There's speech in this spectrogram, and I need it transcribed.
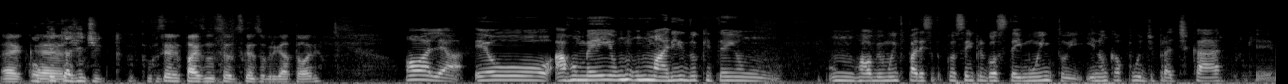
É, O que, é, que a gente. o que você faz no seu descanso obrigatório? Olha, eu arrumei um, um marido que tem um, um hobby muito parecido que eu sempre gostei muito e, e nunca pude praticar, porque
